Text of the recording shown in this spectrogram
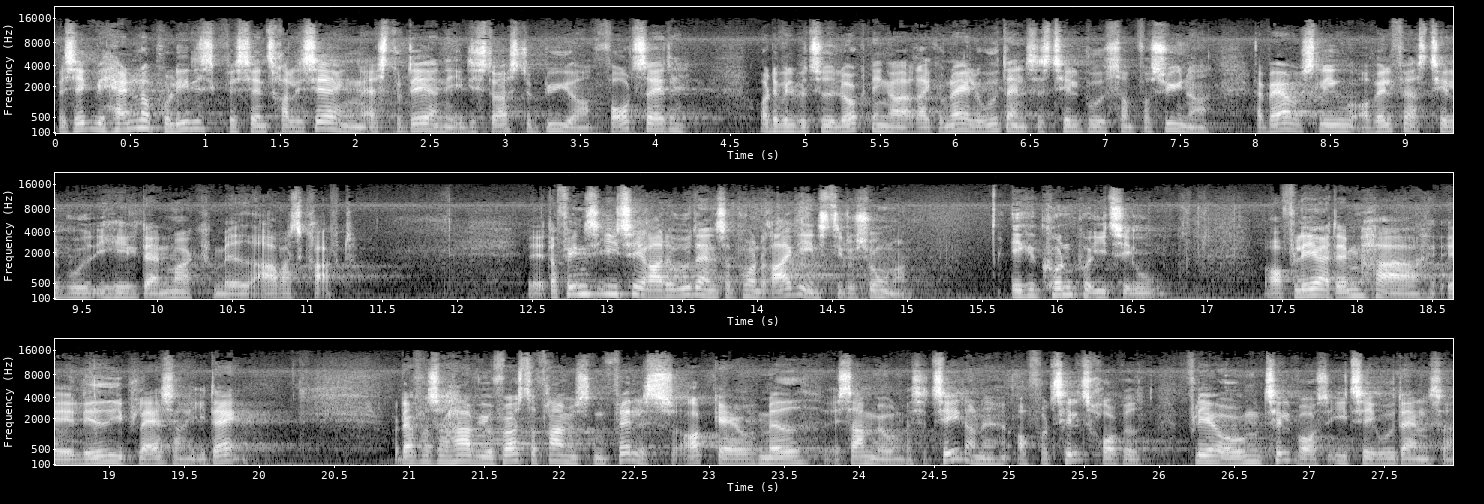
Hvis ikke vi handler politisk, vil centraliseringen af studerende i de største byer fortsætte, og det vil betyde lukninger af regionale uddannelsestilbud, som forsyner erhvervsliv og velfærdstilbud i hele Danmark med arbejdskraft. Øh, der findes IT-rettede uddannelser på en række institutioner, ikke kun på ITU, og flere af dem har øh, ledige pladser i dag. Og derfor så har vi jo først og fremmest en fælles opgave med, øh, sammen med universiteterne, at få tiltrukket flere unge til vores IT-uddannelser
